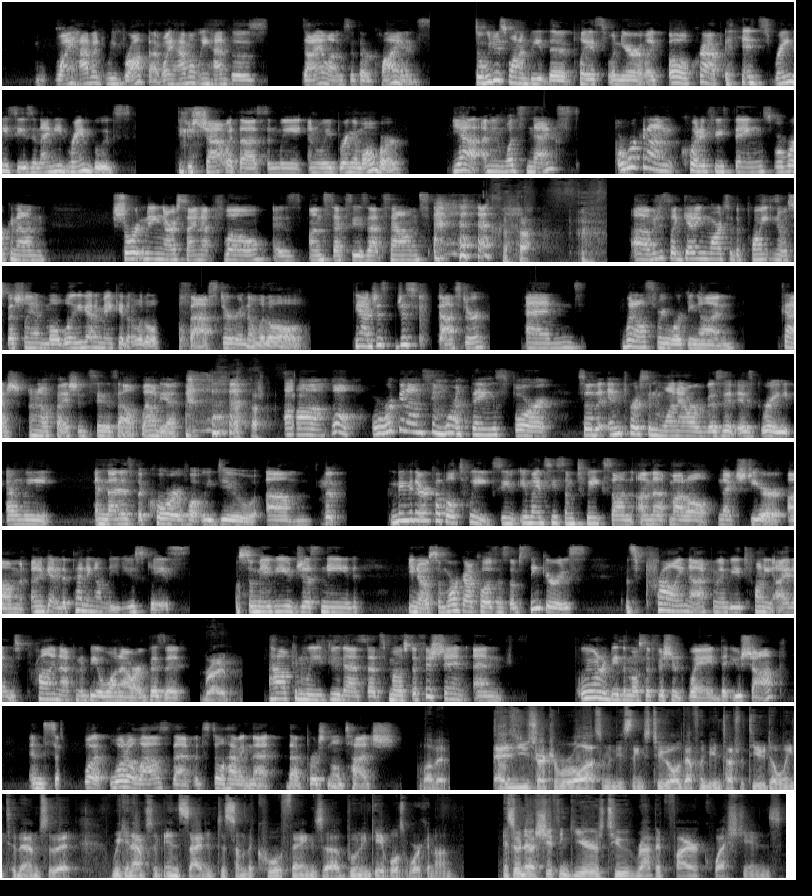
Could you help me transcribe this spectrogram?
why haven't we brought that? Why haven't we had those dialogues with our clients? So we just want to be the place when you're like, oh crap, it's rainy season. I need rain boots. You just chat with us and we and we bring them over. Yeah, I mean, what's next? We're working on quite a few things. We're working on shortening our sign up flow, as unsexy as that sounds. um, just like getting more to the point, you know, especially on mobile, you got to make it a little faster and a little, yeah, just just faster. And what else are we working on? Gosh, I don't know if I should say this out loud yet. um, well, we're working on some more things for. So the in-person one-hour visit is great, and we and that is the core of what we do. Um, but maybe there are a couple of tweaks. You, you might see some tweaks on, on that model next year. Um, and again, depending on the use case. So maybe you just need, you know, some workout clothes and some sneakers. It's probably not going to be 20 items, probably not going to be a one hour visit. Right. How can we do that that's most efficient? And we want to be the most efficient way that you shop. And so what, what allows that, but still having that, that personal touch. Love it as you start to roll out some of these things too, I'll definitely be in touch with you to link to them so that we can have some insight into some of the cool things uh, Boon and Gable is working on. And so now shifting gears to rapid fire questions,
